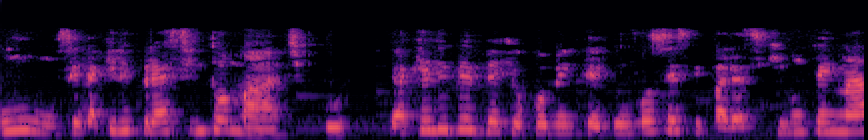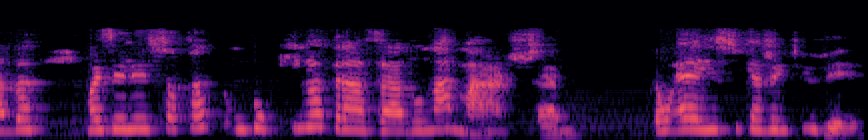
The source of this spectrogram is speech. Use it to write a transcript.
1 um seria aquele pré-sintomático. É aquele bebê que eu comentei com vocês, que parece que não tem nada, mas ele só está um pouquinho atrasado na marcha. Então, é isso que a gente vê.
